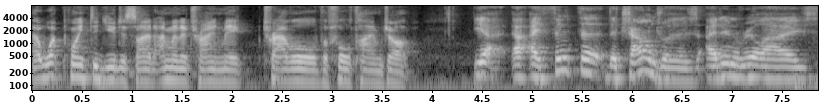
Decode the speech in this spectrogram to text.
at what point did you decide I'm going to try and make travel the full time job? Yeah, I think the the challenge was I didn't realize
